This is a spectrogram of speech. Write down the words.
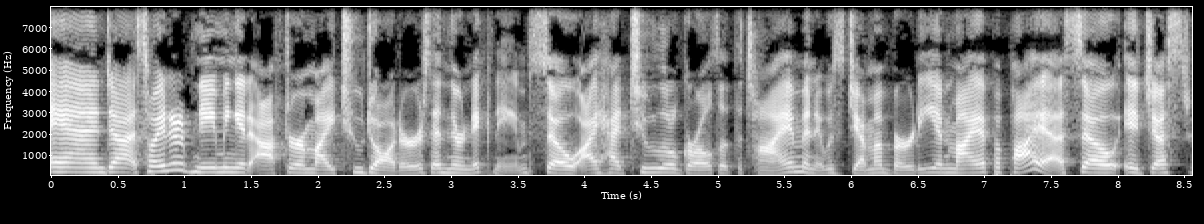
And uh, so I ended up naming it after my two daughters and their nicknames. So I had two little girls at the time, and it was Gemma Birdie and Maya Papaya. So it just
